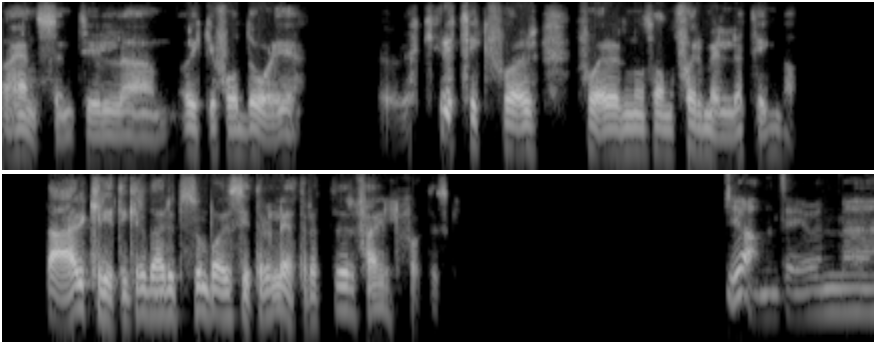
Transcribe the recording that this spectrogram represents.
Av hensyn til uh, å ikke få dårlig uh, kritikk for, for noen sånn formelle ting. da. Det er kritikere der ute som bare sitter og leter etter feil, faktisk. Ja, men det er jo en uh,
